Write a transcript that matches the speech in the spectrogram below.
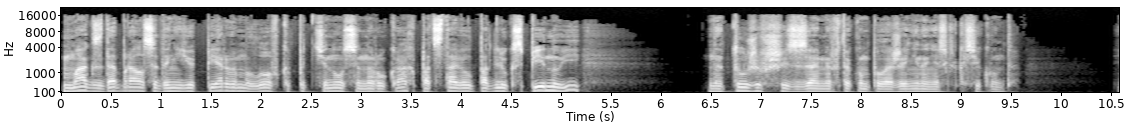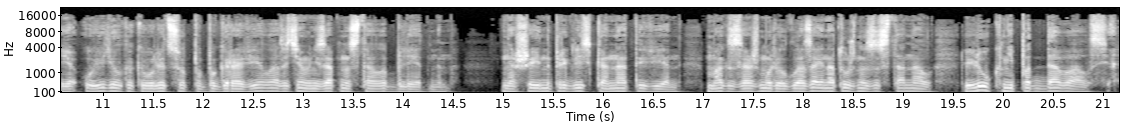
Макс добрался до нее первым, ловко подтянулся на руках, подставил под люк спину и, натужившись, замер в таком положении на несколько секунд. Я увидел, как его лицо побагровело, а затем внезапно стало бледным. На шее напряглись канаты вен. Макс зажмурил глаза и натужно застонал. Люк не поддавался.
